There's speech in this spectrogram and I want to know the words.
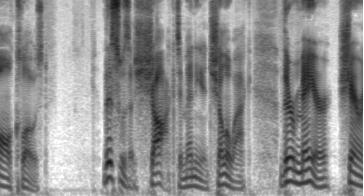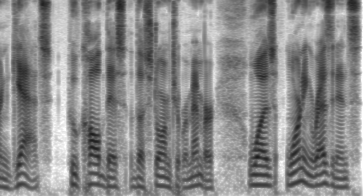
all closed. This was a shock to many in Chilliwack. Their mayor, Sharon Gaetz, who called this the storm to remember, was warning residents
